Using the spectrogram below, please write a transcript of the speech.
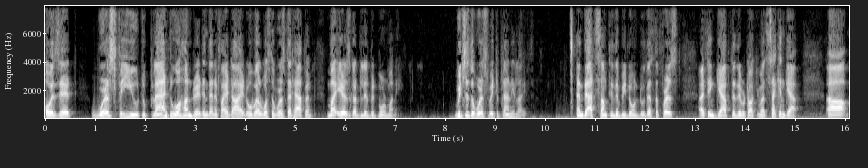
Or is it worse for you to plan to 100 and then if I died, oh well, what's the worst that happened? My heirs got a little bit more money. Which is the worst way to plan your life? And that's something that we don't do. That's the first, I think, gap that they were talking about. Second gap. Uh,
